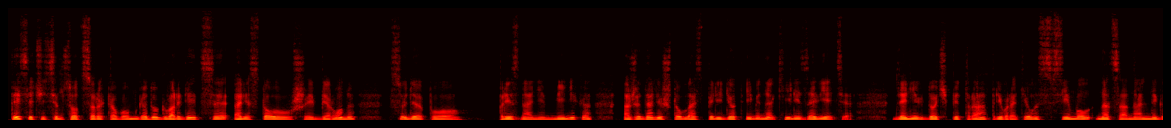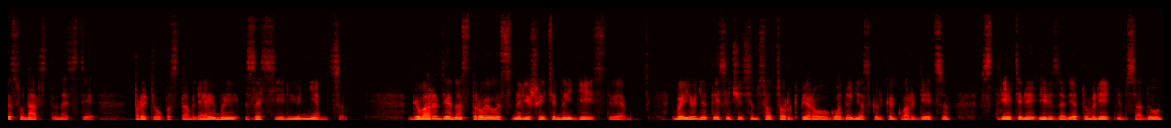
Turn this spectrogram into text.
В 1740 году гвардейцы, арестовывавшие Берона, судя по признаниям Миника, ожидали, что власть перейдет именно к Елизавете. Для них дочь Петра превратилась в символ национальной государственности, противопоставляемый засилью немцев. Гвардия настроилась на решительные действия. В июне 1741 года несколько гвардейцев встретили Елизавету в летнем саду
